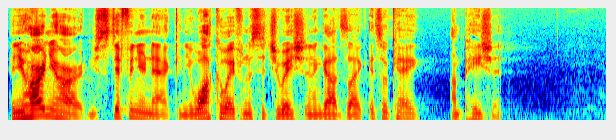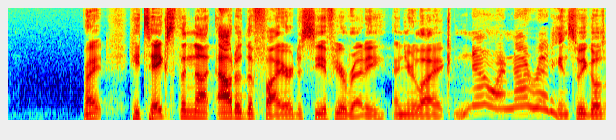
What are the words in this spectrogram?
And you harden your heart, you stiffen your neck, and you walk away from the situation, and God's like, it's okay, I'm patient. Right? He takes the nut out of the fire to see if you're ready, and you're like, no, I'm not ready. And so he goes,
